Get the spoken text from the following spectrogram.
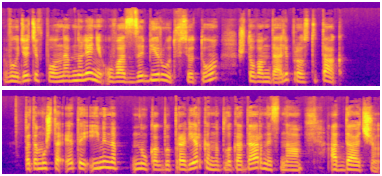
вы уйдете в полное обнуление, у вас заберут все то, что вам дали просто так. Потому что это именно, ну, как бы проверка на благодарность, на отдачу.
